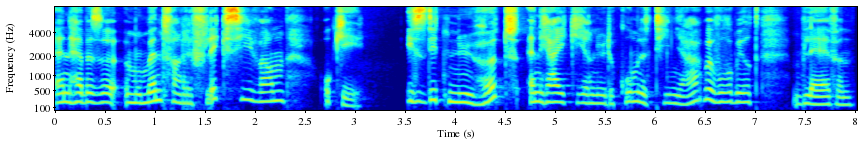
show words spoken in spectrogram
en hebben ze een moment van reflectie van oké, is dit nu het? En ga ik hier nu de komende tien jaar bijvoorbeeld blijven?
